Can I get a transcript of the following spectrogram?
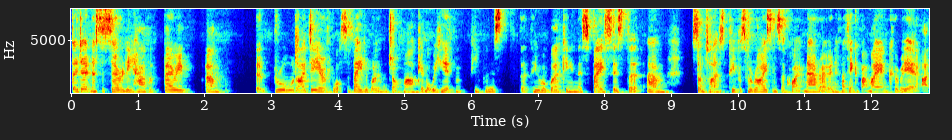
they don't necessarily have a very um, broad idea of what's available in the job market. What we hear from people is that who are working in this space is that um, sometimes people's horizons are quite narrow. And if I think about my own career, I,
